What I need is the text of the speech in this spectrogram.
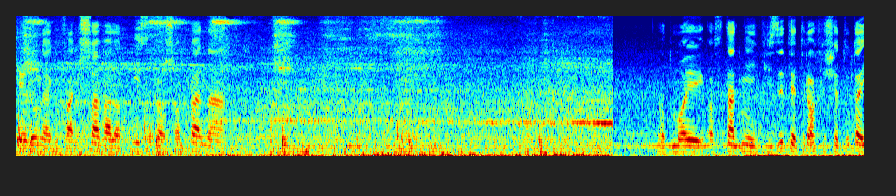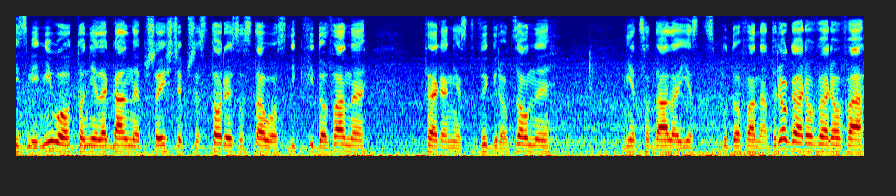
Kierunek Warszawa, lotnisko Chopina. Od mojej ostatniej wizyty trochę się tutaj zmieniło. To nielegalne przejście przez tory zostało zlikwidowane. Teren jest wygrodzony. Nieco dalej jest zbudowana droga rowerowa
